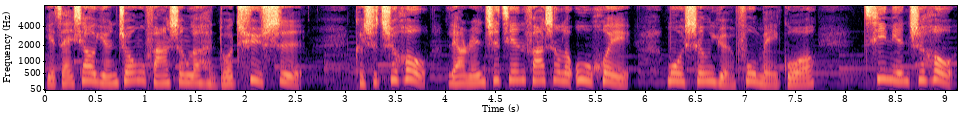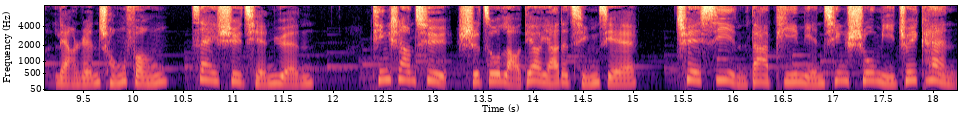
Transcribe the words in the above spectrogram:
也在校园中发生了很多趣事。可是之后，两人之间发生了误会。陌生远赴美国，七年之后，两人重逢，再续前缘。听上去十足老掉牙的情节，却吸引大批年轻书迷追看。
